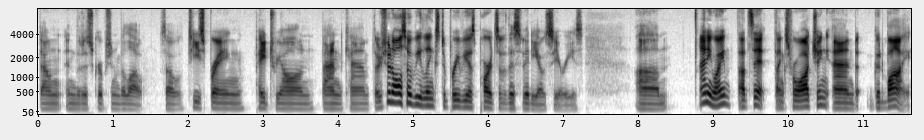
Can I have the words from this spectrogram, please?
down in the description below. So Teespring, Patreon, Bandcamp. There should also be links to previous parts of this video series. Um, anyway, that's it. Thanks for watching, and goodbye.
